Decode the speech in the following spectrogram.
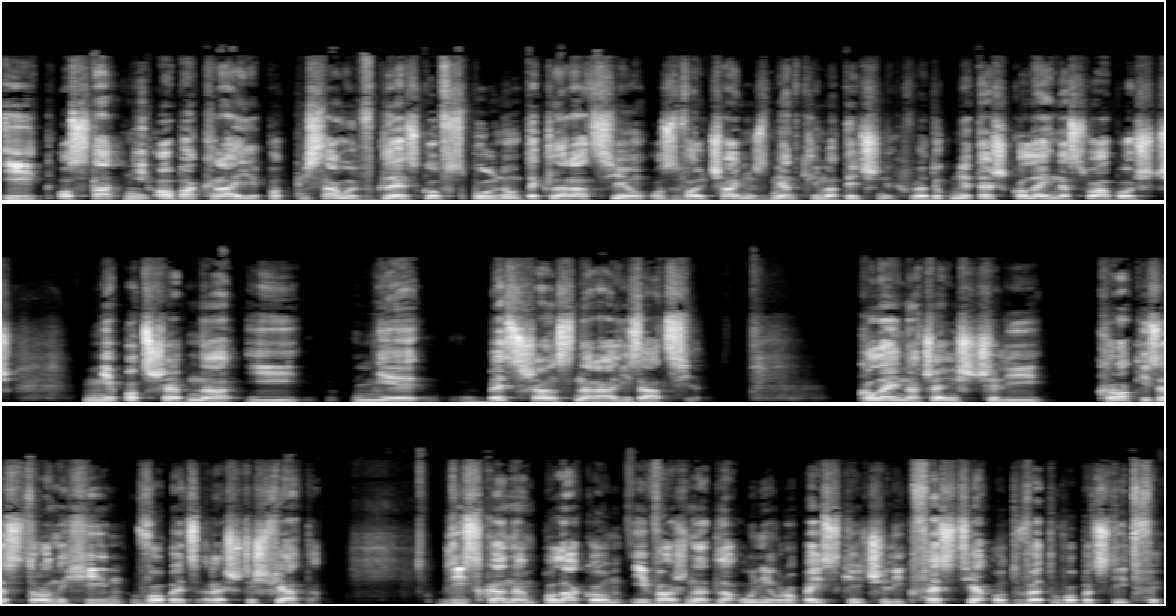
I ostatni, oba kraje podpisały w Glasgow wspólną deklarację o zwalczaniu zmian klimatycznych. Według mnie też kolejna słabość, niepotrzebna i nie, bez szans na realizację. Kolejna część, czyli kroki ze strony Chin wobec reszty świata. Bliska nam Polakom i ważna dla Unii Europejskiej, czyli kwestia odwetu wobec Litwy.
